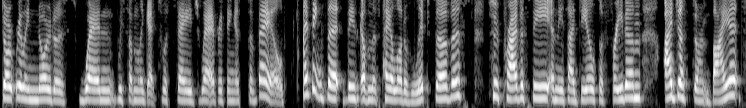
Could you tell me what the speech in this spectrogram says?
don't really notice when we suddenly get to a stage where everything is surveilled. I think that these governments pay a lot of lip service to privacy and these ideals of freedom. I just don't buy it.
